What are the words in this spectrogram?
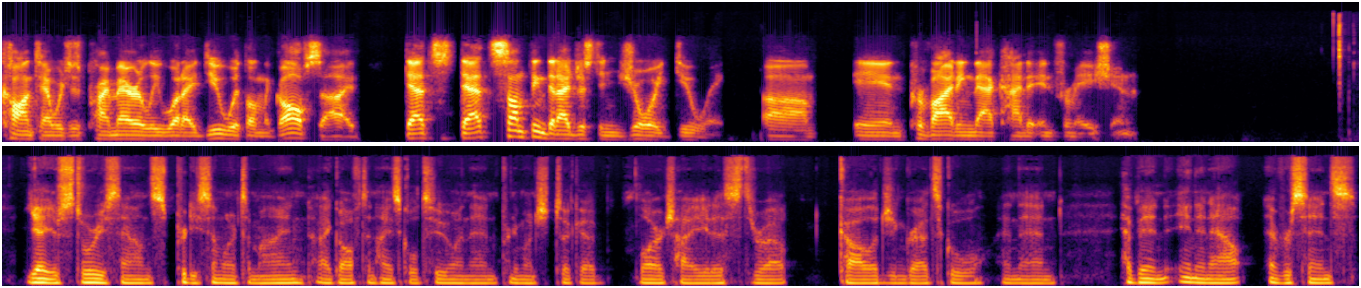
content, which is primarily what I do with on the golf side. That's that's something that I just enjoy doing um, and providing that kind of information. Yeah, your story sounds pretty similar to mine. I golfed in high school too, and then pretty much took a large hiatus throughout college and grad school, and then have been in and out ever since.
